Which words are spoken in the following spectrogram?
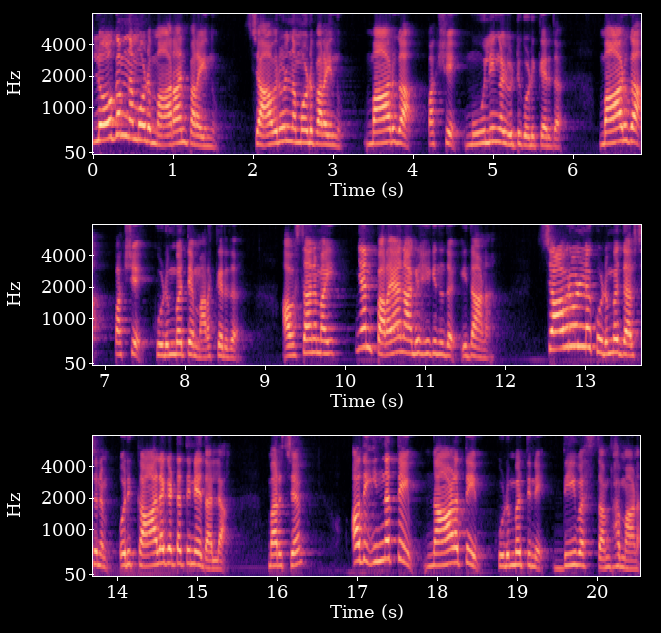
ലോകം നമ്മോട് മാറാൻ പറയുന്നു. ചാവരൂൾ നമ്മോട് പറയുന്നു മാറുക പക്ഷേ മൂല്യങ്ങൾ വിട്ടുകൊടുക്കരുത്. മാറുക. പക്ഷേ കുടുംബത്തെ മറക്കരുത്. അവസാനമായി ഞാൻ പറയാൻ ആഗ്രഹിക്കുന്നത് ഇതാണ്. ചാവറൂളിലെ കുടുംബ ദർശനം ഒരു കാലഘട്ടത്തിന്റെതല്ല. മറിച്ച് അത് ഇന്നത്തെയും നാളത്തെയും കുടുംബത്തിന്റെ ദീപസ്തംഭമാണ്.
